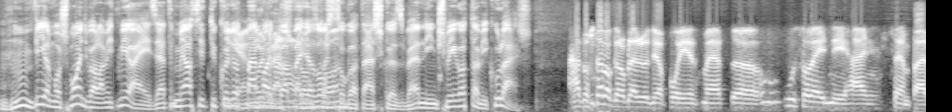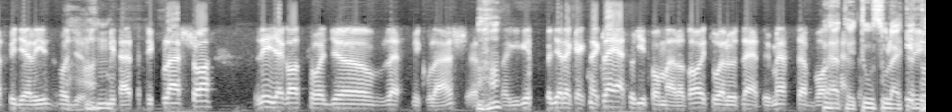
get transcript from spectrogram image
Uh-huh. Vilmos, mondj valamit, mi a helyzet? Mi azt hittük, hogy Igen, ott már nagyban megy az osztogatás közben. Nincs még ott a Mikulás? Hát most nem akarom lelőni a poént, mert uh, 21 néhány szempár figyeli, hogy mi lehet a Mikulással. Lényeg az, hogy uh, lesz Mikulás, Aha. ezt megígérjük a gyerekeknek. Lehet, hogy itt van már az ajtó előtt, lehet, hogy messzebb van. Lehet, hogy túlszul egy a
